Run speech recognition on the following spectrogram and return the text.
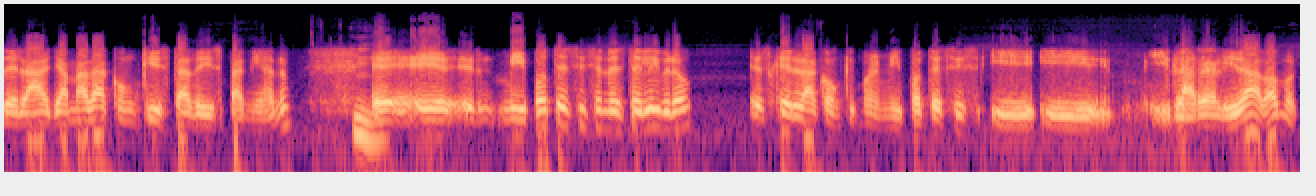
de la llamada conquista de Hispania, ¿no? Mm. Eh, eh, mi hipótesis en este libro es que la bueno, mi hipótesis y, y- y la realidad, vamos,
